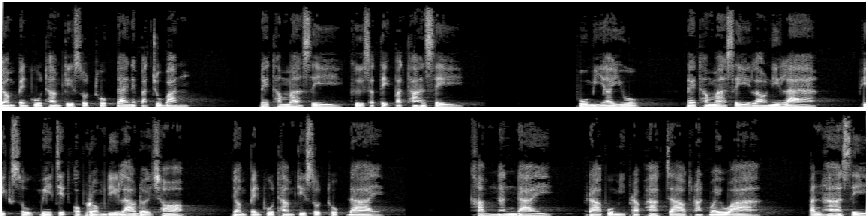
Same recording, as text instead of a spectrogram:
ย่อมเป็นผู้ทำที่สุดทุกได้ในปัจจุบัน ในธรรมะสี่คือสติปัฏฐานสี่ผู้มีอายุ ในธรรมะสี่เหล่านี้แล ภิกษุมีจิตอบรมดีแล้วโดยชอบ ย่อมเป็นผู้ทำที่สุดทุกได้คำนั้นใด พระผู้มีพระภาคเจ้าตรัสไว้ว่า ปัญหาสี่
